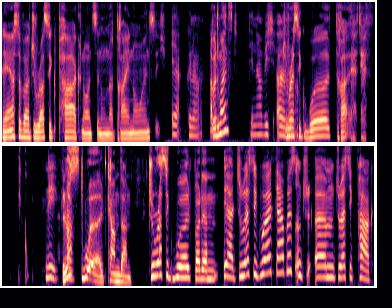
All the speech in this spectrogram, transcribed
Der erste war Jurassic Park 1993. Ja, genau. Aber du meinst Den habe ich. Ähm, Jurassic World 3. äh, der- Ich, Nee, genau. Lost World kam dann. Jurassic World war dann. Ja, Jurassic World gab es und ähm, Jurassic Park.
